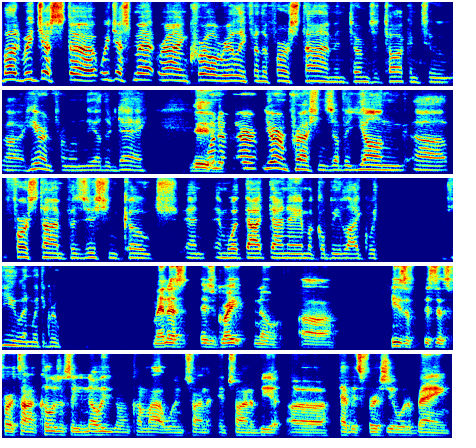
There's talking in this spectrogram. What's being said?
Bud, we just uh, we just met Ryan Crow really for the first time in terms of talking to uh, hearing from him the other day. Yeah. What are your, your impressions of a young uh, first time position coach and and what that dynamic will be like with, with you and with the group? Man, that's it's great. You know, uh, he's a, it's his first time coaching, so you know he's gonna come out when trying to and trying to be uh have his first year with a bang.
